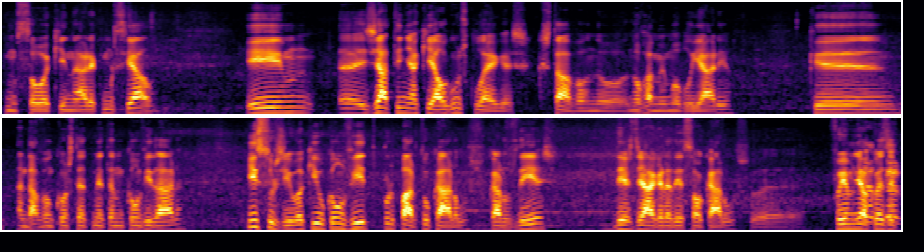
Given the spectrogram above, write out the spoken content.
começou aqui na área comercial e uh, já tinha aqui alguns colegas que estavam no, no ramo imobiliário que andavam constantemente a me convidar e surgiu aqui o convite por parte do Carlos, Carlos Dias. Desde já agradeço ao Carlos. Eh, foi a melhor coisa,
